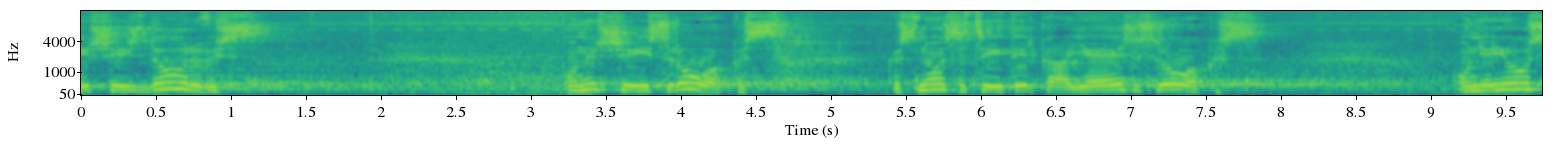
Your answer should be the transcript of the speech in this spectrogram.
ir šīs durvis un ir šīs rokas, kas nosacīti ir kā Jēzus rokas. Un ja jūs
